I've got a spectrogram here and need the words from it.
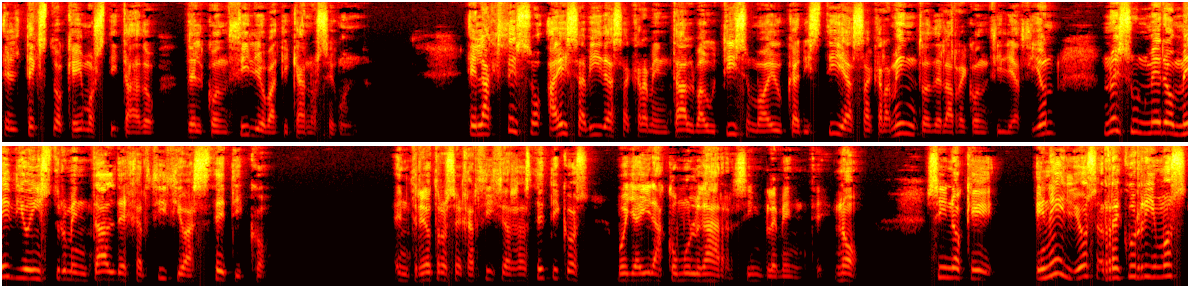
el texto que hemos citado del Concilio Vaticano II. El acceso a esa vida sacramental, bautismo, Eucaristía, sacramento de la reconciliación, no es un mero medio instrumental de ejercicio ascético. Entre otros ejercicios ascéticos voy a ir a comulgar simplemente. No, sino que en ellos recurrimos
